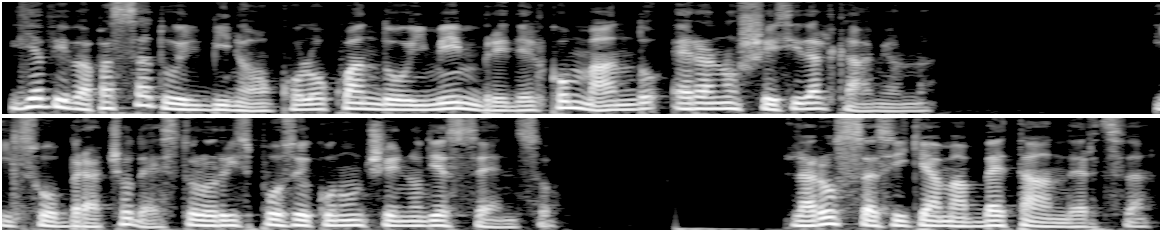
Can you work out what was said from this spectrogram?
Gli aveva passato il binocolo quando i membri del comando erano scesi dal camion. Il suo braccio destro rispose con un cenno di assenso. La rossa si chiama Beth Anders.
